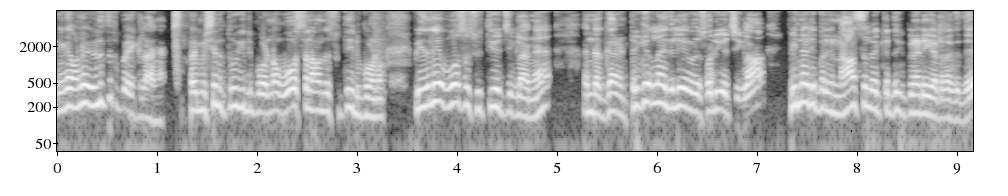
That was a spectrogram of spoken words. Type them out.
எங்கே வேணாலும் இழுத்துட்டு போய்க்கலாங்க. இப்போ மிஷினை தூக்கிட்டு போகணும் ஓசெல்லாம் வந்து சுற்றிட்டு போகணும். இப்போ இதுலேயே ஓசை சுற்றி வச்சுக்கலாங்க. இந்த க ட்ரிகர்லாம் இதுலேயே சொருகி வச்சுக்கலாம். பின்னாடி பாருங்க நாசல் வைக்கிறதுக்கு பின்னாடி இடம் இருக்குது.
